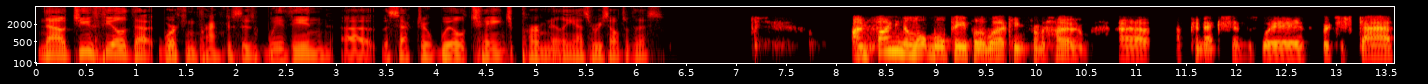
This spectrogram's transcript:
Now, do you feel that working practices within uh, the sector will change permanently as a result of this? I'm finding a lot more people are working from home. Uh, have connections with British Gas,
